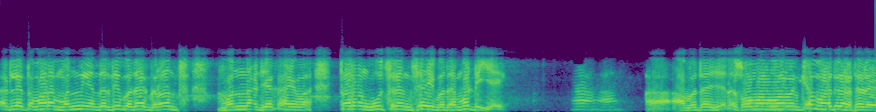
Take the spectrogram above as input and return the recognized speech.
એટલે તમારા મનની અંદરથી બધા ગ્રંથ મનના જે કાંઈ તરંગ ઉચરંગ છે એ બધા મટી જાય. હા આ બધા છે ને સોમાવું આવે ને કેમ વાદળા ચડે?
